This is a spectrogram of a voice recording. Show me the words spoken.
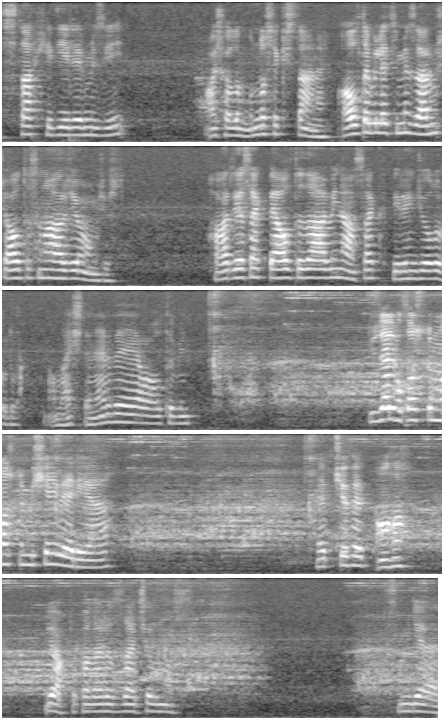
star hediyelerimiz iyi. Açalım. Bunda 8 tane. 6 biletimiz varmış. 6'sını harcayamamışız. Harcasak bir 6 daha bin alsak birinci olurduk. Ama işte nerede ya 6000? Güzel bir kostüm mostüm bir şey ver ya. Hep çöp hep. Aha. Yok bu kadar hızlı açılmaz. Simge ya.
